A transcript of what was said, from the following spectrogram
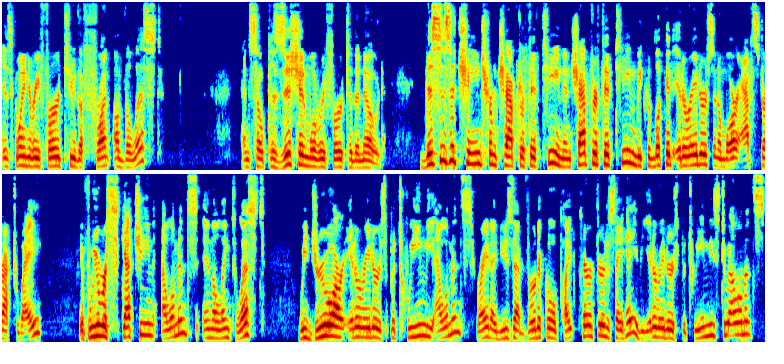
it's going to refer to the front of the list. And so position will refer to the node. This is a change from chapter 15. In chapter 15, we could look at iterators in a more abstract way. If we were sketching elements in a linked list, we drew our iterators between the elements, right? I'd use that vertical pipe character to say, hey, the iterators between these two elements.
